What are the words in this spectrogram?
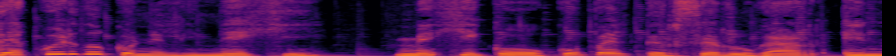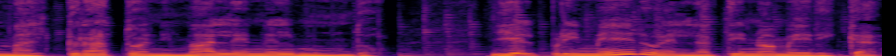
De acuerdo con el INEGI, México ocupa el tercer lugar en maltrato animal en el mundo y el primero en Latinoamérica.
